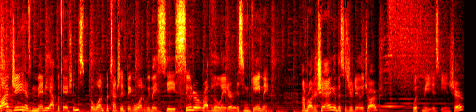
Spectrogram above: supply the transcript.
5G has many applications, but one potentially big one we may see sooner rather than later is in gaming. I'm Roger Cheng, and this is your Daily Charge. With me is Ian Sherr,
